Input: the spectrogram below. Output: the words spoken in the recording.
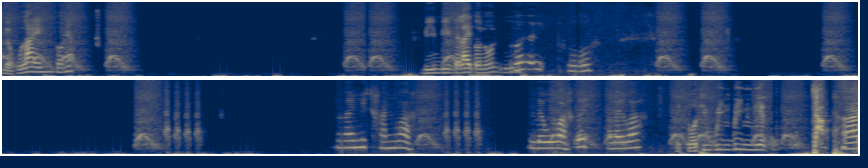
เดี๋ยวกูไล่ตัวเนี้ยบีมบีมไปไล่ตัวนู้นบีม เฮ้ยโห อะไรไม่ทันว่ะ เร็วว่ะ เฮ้ย อะไรวะ ไอตัวที่วิ่งวิ่งเนี่ยกูจัดให้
